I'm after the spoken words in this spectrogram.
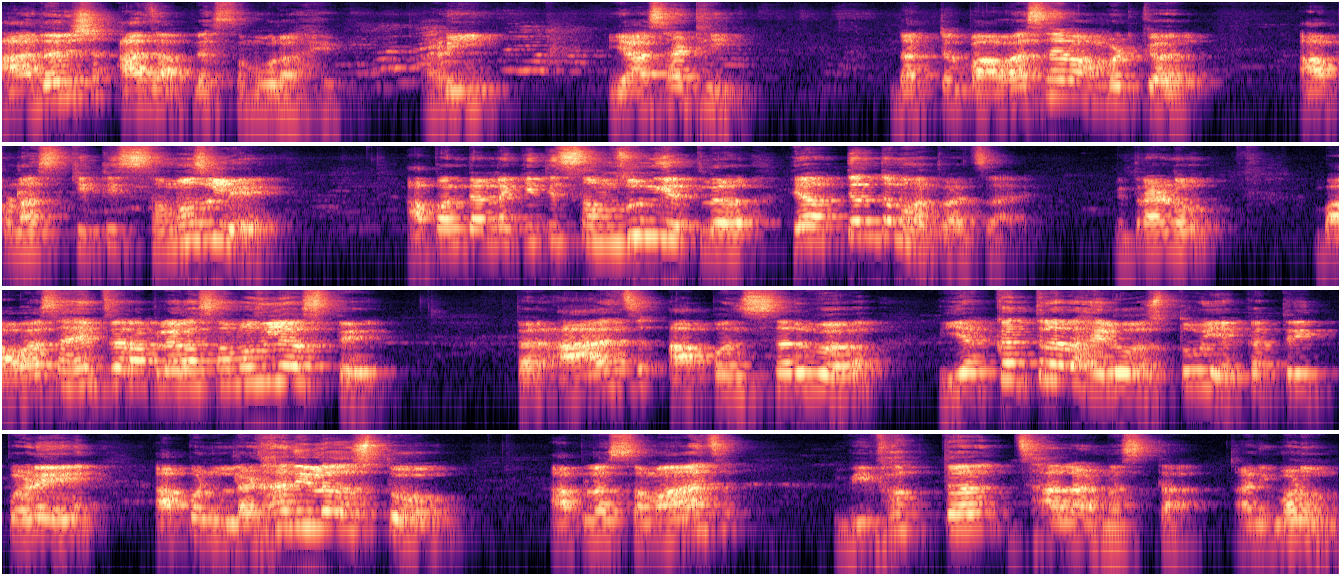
आदर्श आज आपल्यासमोर आहे. आणि यासाठी डॉक्टर बाबासाहेब आंबेडकर आपणास किती समजले आपण त्यांना किती समजून घेतलं हे अत्यंत महत्वाचं आहे. मित्रांनो बाबासाहेब जर आपल्याला समजले असते तर आज आपण सर्व एकत्र राहिलो असतो एकत्रितपणे आपण लढा दिला असतो आपला समाज विभक्त झाला नसता. आणि म्हणून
